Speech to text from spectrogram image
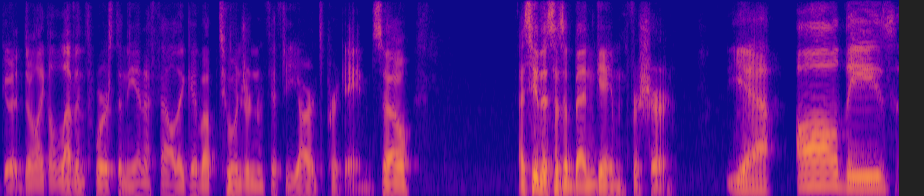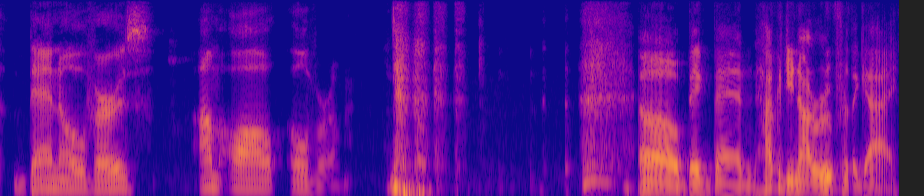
good. They're like 11th worst in the NFL. They give up 250 yards per game. So I see this as a Ben game for sure. Yeah. All these Ben overs, I'm all over them. oh, Big Ben. How could you not root for the guy?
